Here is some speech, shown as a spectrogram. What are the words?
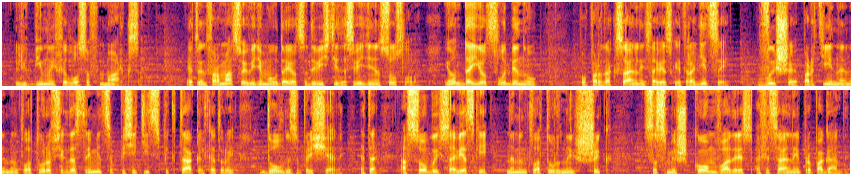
– любимый философ Маркса. Эту информацию, видимо, удается довести до сведения Суслова, и он дает слабину. По парадоксальной советской традиции – высшая партийная номенклатура всегда стремится посетить спектакль, который долго запрещали. Это особый советский номенклатурный шик со смешком в адрес официальной пропаганды.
